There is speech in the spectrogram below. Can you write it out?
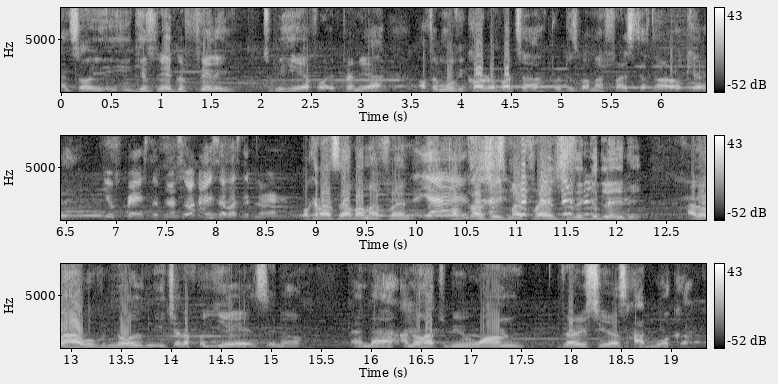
And so it, it, gives me a good feeling to be here for a premiere of a movie called Roberta, produced by my friend Stephanie Okere. Your friend Stephanie. So what can you say about Stephanie? What can I say about my friend? Yes. Of course she's my friend. She's a good lady. I know how we've known each other for years, you know. And uh, I know her to be one very serious hard worker.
